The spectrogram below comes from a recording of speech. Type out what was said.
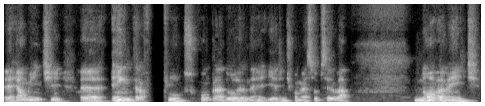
é, realmente uh, entra fluxo comprador, né, e a gente começa a observar novamente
